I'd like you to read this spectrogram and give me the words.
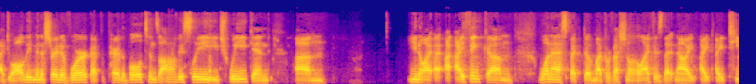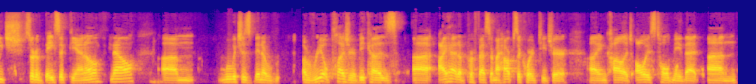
I do all the administrative work. I prepare the bulletins obviously each week. And um, you know I, I, I think um, one aspect of my professional life is that now I, I, I teach sort of basic piano now um, which has been a, a real pleasure because uh, I had a professor, my harpsichord teacher uh, in college, always told me that um,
